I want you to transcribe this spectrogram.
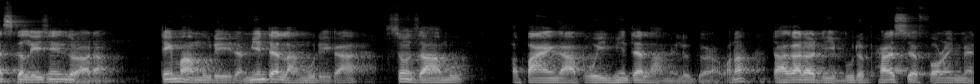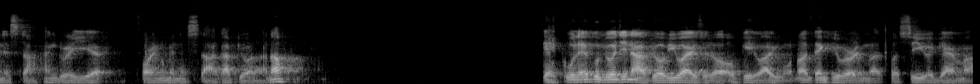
escalation ဆိုတာဒါတင်းမာမှုတွေဒါမြင့်တက်လာမှုတွေကစွန့်စားမှုအပိုင်းကပိုပြီးမြင့်တက်လာမယ်လို့ပြောတာပေါ့နော်ဒါကတော့ဒီ Budapest foreign minister Hungary ရဲ့ foreign minister ကပြောတာနော် ကဲကိုလည်းကိုပြောချင်တာပြောပြီးသွားပြီဆိုတော့ okay ပါပြီပေါ့နော် thank you very much for see you again မှာ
